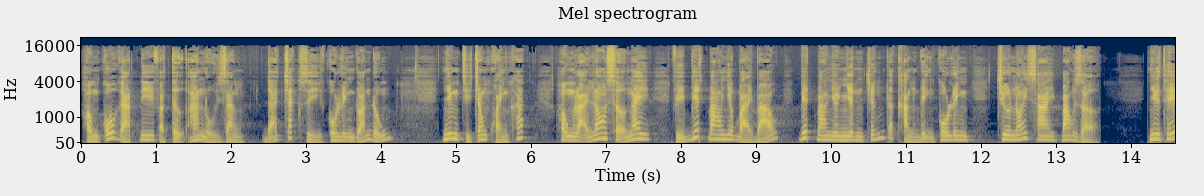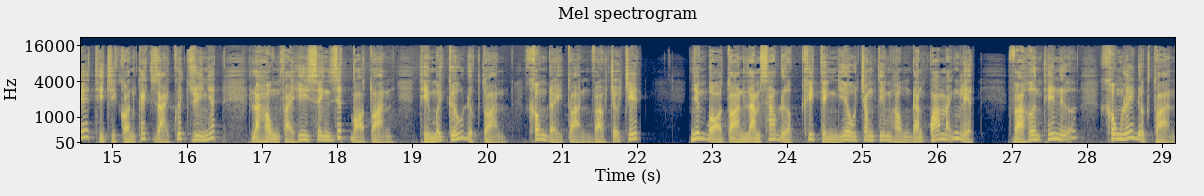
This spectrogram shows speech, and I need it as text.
Hồng cố gạt đi và tự an ủi rằng đã chắc gì cô Linh đoán đúng. Nhưng chỉ trong khoảnh khắc, Hồng lại lo sợ ngay vì biết bao nhiêu bài báo, biết bao nhiêu nhân chứng đã khẳng định cô Linh chưa nói sai bao giờ. Như thế thì chỉ còn cách giải quyết duy nhất là Hồng phải hy sinh dứt bỏ Toàn thì mới cứu được Toàn, không đẩy Toàn vào chỗ chết. Nhưng bỏ Toàn làm sao được khi tình yêu trong tim Hồng đang quá mãnh liệt và hơn thế nữa, không lấy được Toàn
